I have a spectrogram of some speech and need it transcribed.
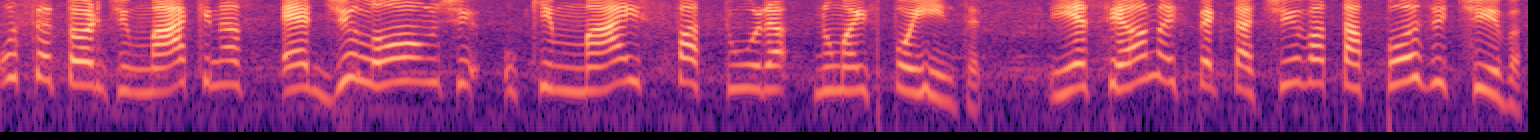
O setor de máquinas é de longe o que mais fatura numa Expo Inter. E esse ano a expectativa está positiva,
